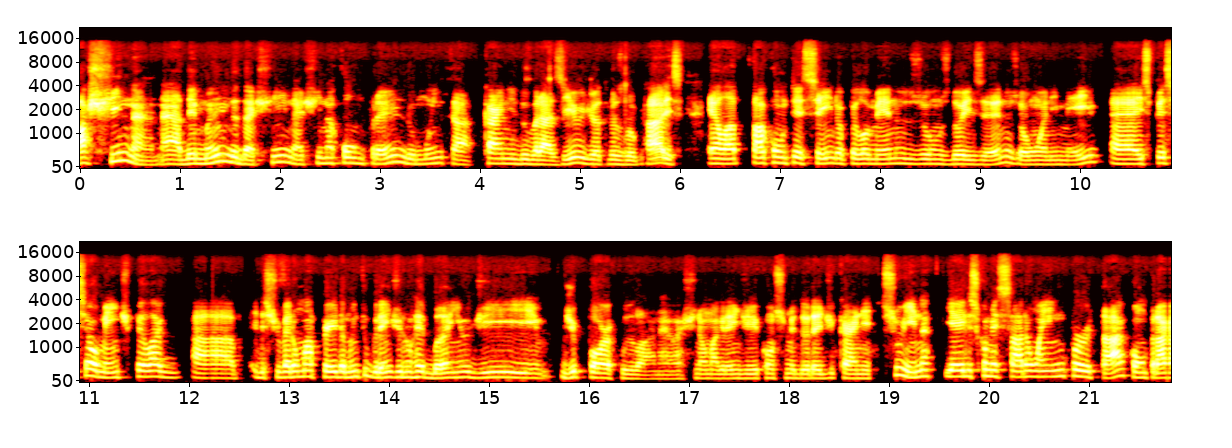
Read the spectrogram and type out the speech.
a China, né, a demanda da China, a China comprando muita carne do Brasil e de outros lugares, ela está acontecendo pelo menos uns dois anos ou um ano e meio, é, especialmente pela. A, eles tiveram uma perda muito grande no rebanho de, de porcos lá, né? A China é uma grande consumidora de carne suína e aí eles começaram a importar, comprar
